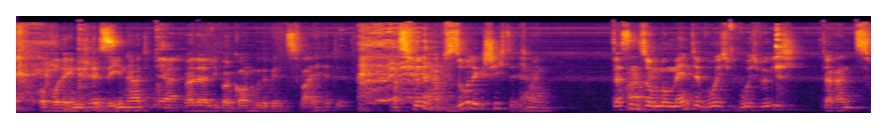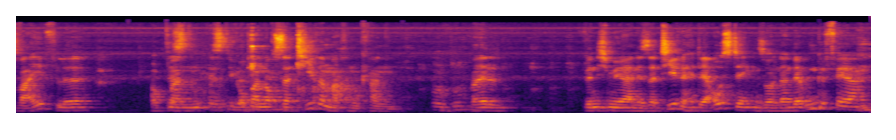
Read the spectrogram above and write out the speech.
obwohl er ihn nicht gesehen hat, Ja. weil er lieber Gone with the Wind 2 hätte. Was für eine absurde Geschichte. Ich meine, das sind so Momente, wo ich, wo ich wirklich daran zweifle, ob Das- man, das die ob man noch Satire machen kann. Weil, wenn ich mir eine Satire hätte ausdenken sollen, dann wäre ungefähr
